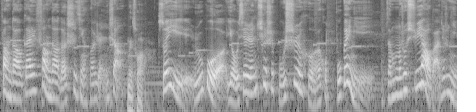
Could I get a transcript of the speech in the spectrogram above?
放到该放到的事情和人上。没错，所以，如果有些人确实不适合或不被你，咱不能说需要吧，就是你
